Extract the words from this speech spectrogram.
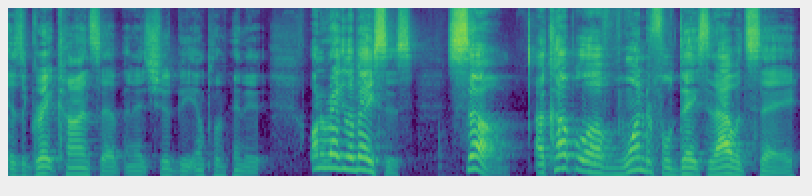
is a great concept and it should be implemented on a regular basis. So, a couple of wonderful dates that I would say.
